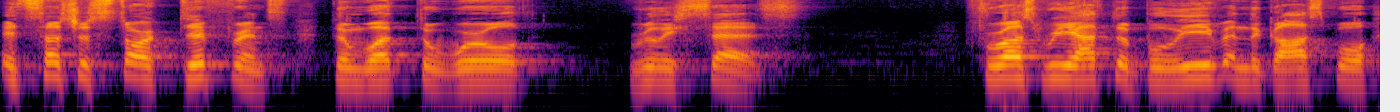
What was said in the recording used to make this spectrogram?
it's such a stark difference than what the world really says. For us, we have to believe in the gospel,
